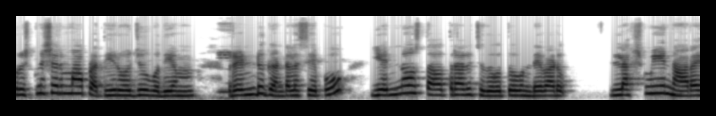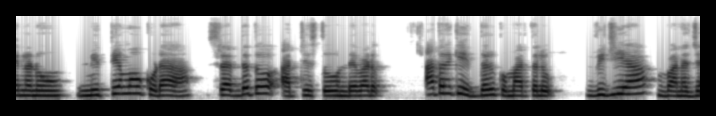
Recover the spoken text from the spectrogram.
కృష్ణశర్మ ప్రతిరోజు ఉదయం రెండు గంటల సేపు ఎన్నో స్తోత్రాలు చదువుతూ ఉండేవాడు. లక్ష్మీ నారాయణలను నిత్యము కూడా శ్రద్ధతో అర్చిస్తూ ఉండేవాడు. అతనికి ఇద్దరు కుమార్తెలు విజయ వనజ.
